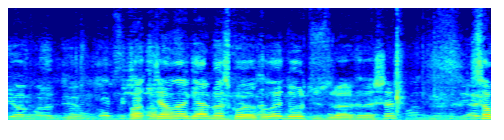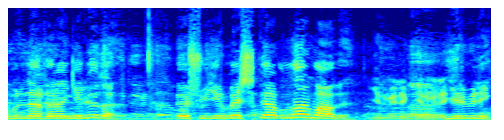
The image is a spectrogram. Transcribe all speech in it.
Dünya para diyor. Patlıcanlar gelmez kolay kolay 400 lira arkadaşlar. Sabuniler falan geliyor da. E şu 25'likler bunlar mı abi? 20'lik 20'lik. 20'lik.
